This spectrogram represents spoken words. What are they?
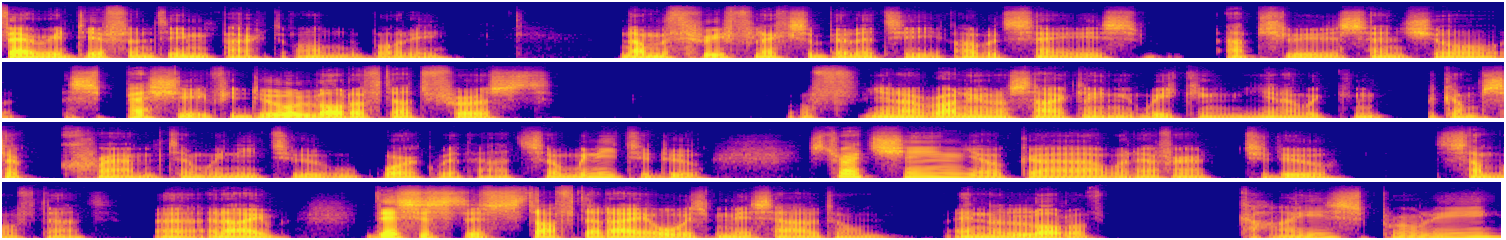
very different impact on the body. Number three, flexibility, I would say, is absolutely essential, especially if you do a lot of that first of you know running or cycling we can you know we can become so cramped and we need to work with that. So we need to do stretching yoga whatever to do some of that. Uh, and i this is the stuff that i always miss out on and a lot of guys probably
